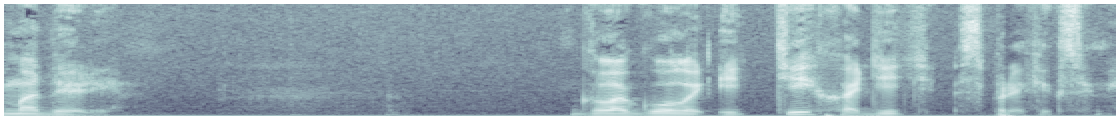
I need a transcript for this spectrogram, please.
модели. Глаголы «идти», «ходить» с префиксами.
